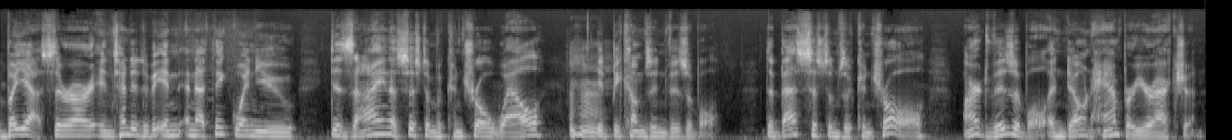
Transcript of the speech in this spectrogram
But yes, there are intended to be, and, and I think when you design a system of control well, mm-hmm. it becomes invisible. The best systems of control aren't visible and don't hamper your action.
